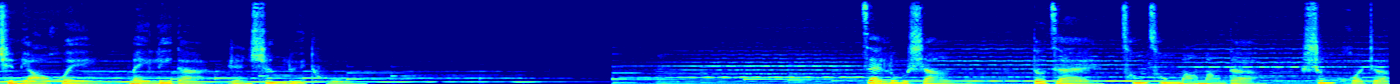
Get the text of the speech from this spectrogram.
去描绘美丽的。人生旅途，在路上，都在匆匆忙忙的生活着、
